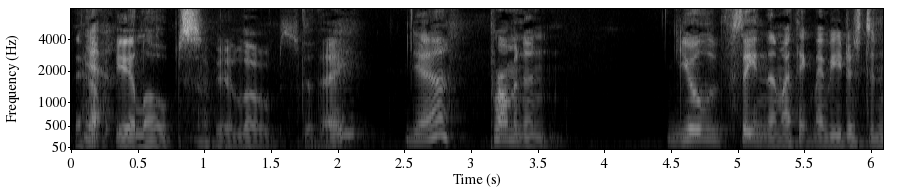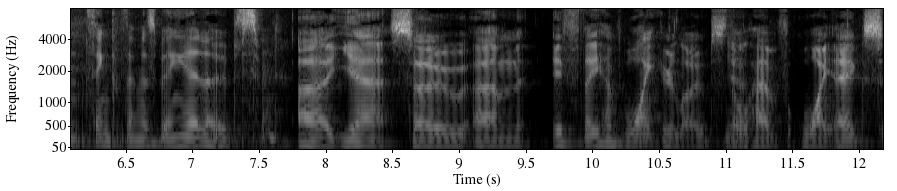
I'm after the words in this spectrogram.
they have earlobes. They have earlobes. Do they? Yeah, prominent. You'll have seen them. I think maybe you just didn't think of them as being earlobes. Uh, yeah. So um, if they have white earlobes, they'll have white eggs,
